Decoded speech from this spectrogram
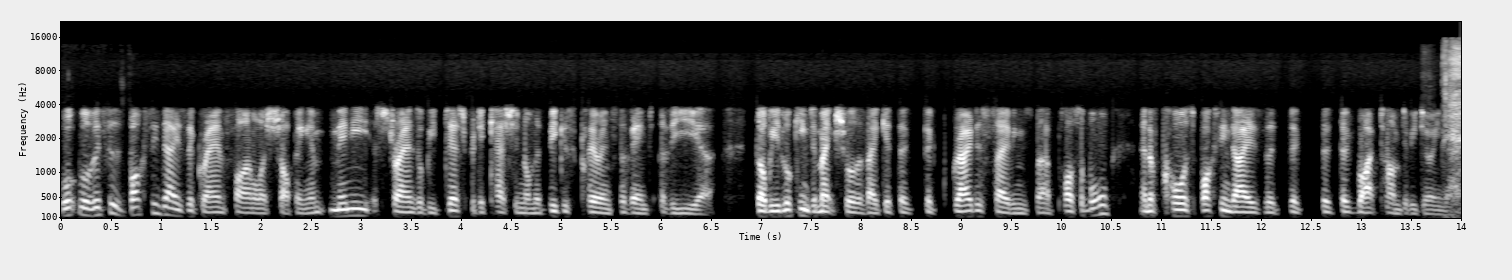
Well, well this is Boxing Day is the grand final of shopping, and many Australians will be desperate to cash in on the biggest clearance event of the year. They'll be looking to make sure that they get the, the greatest savings uh, possible and of course, Boxing Day is the, the, the, the, right time to be doing that.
